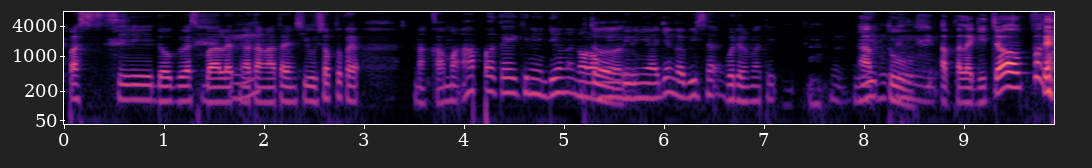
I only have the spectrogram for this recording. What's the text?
Pas si Douglas Ballet Hmm. ngata-ngatain si Yusuf tuh kayak nakama apa kayak gini? Dia nggak nolongin Betul. dirinya aja nggak bisa. Gue dalam hati. Ap- gitu. Apalagi Chopper.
